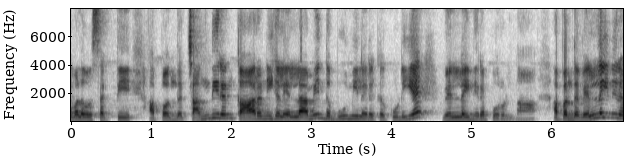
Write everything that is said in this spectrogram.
எவ்வளவு சக்தி? அப்போ இந்த சந்திரன் காரணிகள் எல்லாமே இந்த பூமியில இருக்கக்கூடிய வெள்ளை நிற பொருள் தான் அப்ப இந்த வெள்ளை நிற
